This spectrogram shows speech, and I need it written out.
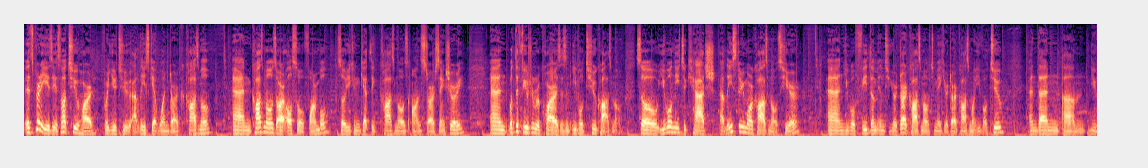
it's pretty easy. It's not too hard for you to at least get one dark Cosmo. And Cosmos are also farmable, so you can get the Cosmos on Star Sanctuary. And what the fusion requires is an Evo 2 Cosmo. So you will need to catch at least three more Cosmos here, and you will feed them into your Dark Cosmo to make your Dark Cosmo Evo 2 and then um, you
